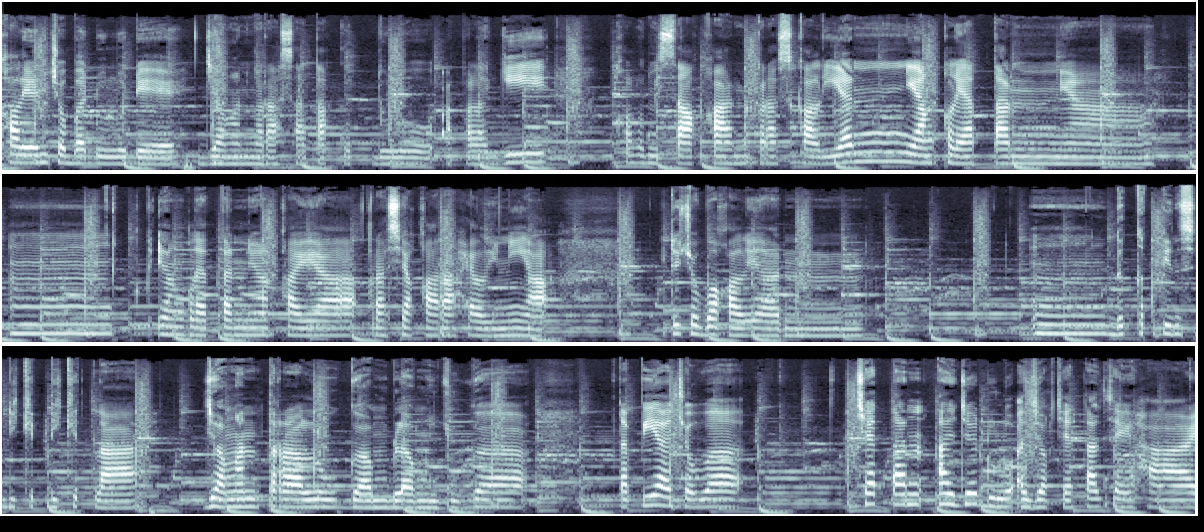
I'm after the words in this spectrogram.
kalian coba dulu deh. Jangan ngerasa takut dulu. Apalagi kalau misalkan keras kalian yang kelihatannya yang kelihatannya kayak kerasnya Karahel ini ya. Itu coba kalian hmm, deketin sedikit-dikit lah. Jangan terlalu gamblang juga. Tapi ya coba chatan aja dulu ajak chatan say hi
